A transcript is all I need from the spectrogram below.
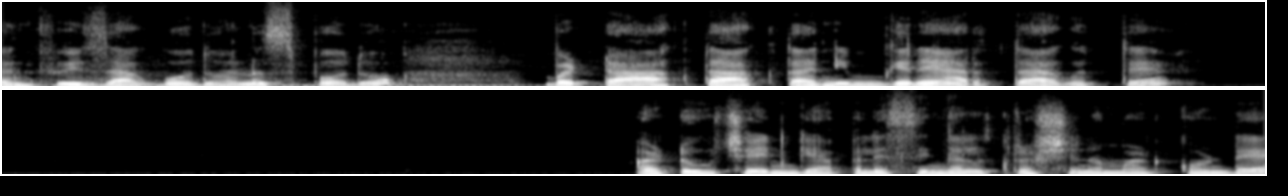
ಕನ್ಫ್ಯೂಸ್ ಆಗ್ಬೋದು ಅನ್ನಿಸ್ಬೋದು. ಬಟ್ ಆಗ್ತಾ ಆಗ್ತಾ ನಿಮಗೇ ಅರ್ಥ ಆಗುತ್ತೆ. ಆ ಟೂ ಚೈನ್ ಗ್ಯಾಪಲ್ಲಿ ಸಿಂಗಲ್ ಕ್ರೋಶನ ಮಾಡಿಕೊಂಡೆ.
